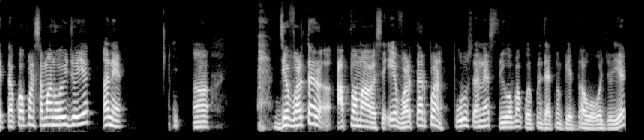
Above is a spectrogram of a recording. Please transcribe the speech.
એ તકો પણ સમાન હોવી જોઈએ અને જે વળતર આપવામાં આવે છે, એ વળતર પણ પુરુષ અને સ્ત્રીઓમાં કોઈ પણ જાતનો ભેદભાવ હોવો જોઈએ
